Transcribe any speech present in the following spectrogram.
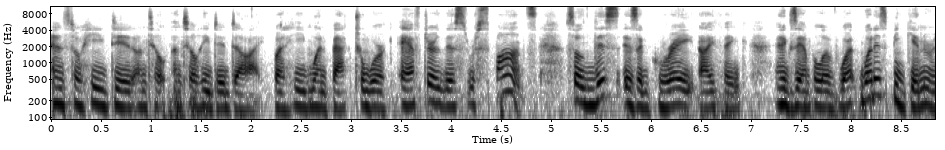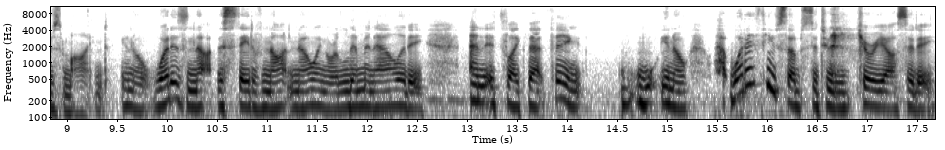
And so he did until, until he did die. But he went back to work after this response. So this is a great, I think, an example of what, what is beginner's mind? You know, what is not the state of not knowing or liminality? And it's like that thing, you know, what if you substituted curiosity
